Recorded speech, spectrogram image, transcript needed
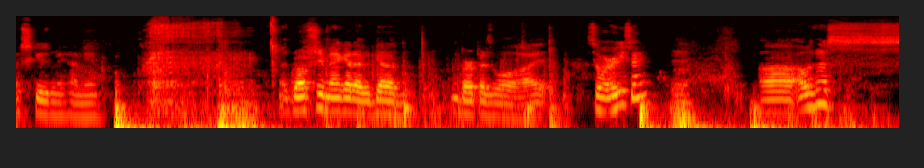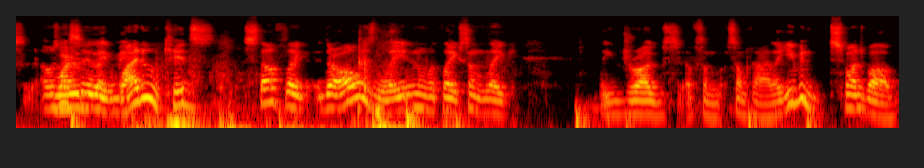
Excuse me. I mean, a grocery man gotta gotta burp as well. I So what are you saying? uh I was gonna s- I was Why gonna say they like make- why do kids stuff like they're always laden with like some like like drugs of some some kind. Like even SpongeBob.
